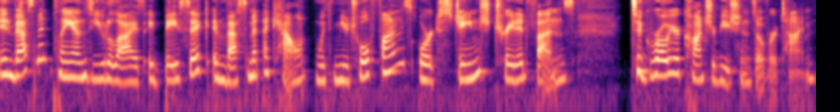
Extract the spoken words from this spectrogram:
Investment plans utilize a basic investment account with mutual funds or exchange traded funds to grow your contributions over time.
